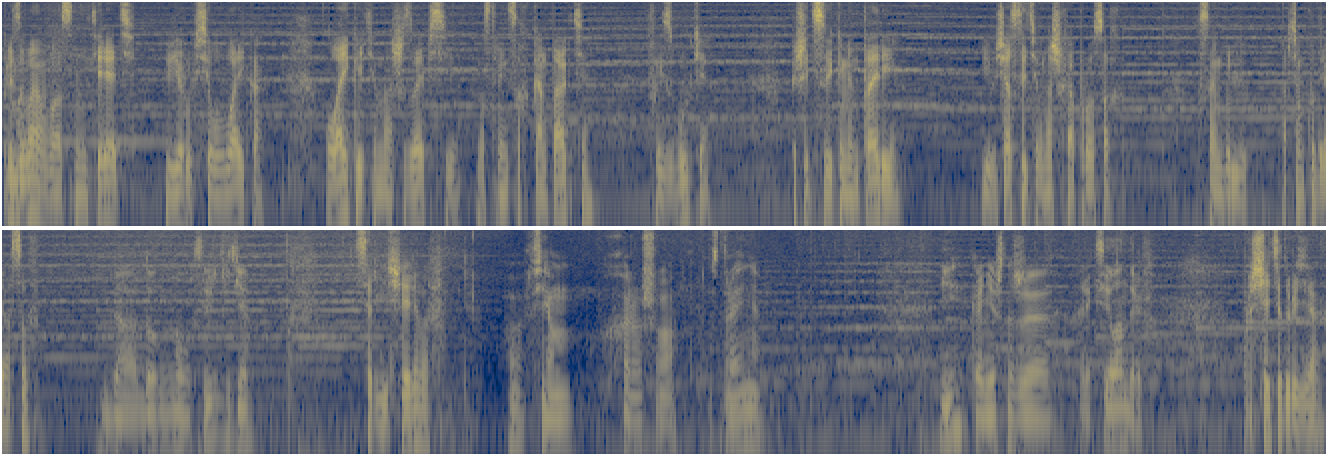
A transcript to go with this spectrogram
призываем вас не терять веру в силу лайка. Лайкайте наши записи на страницах ВКонтакте, Фейсбуке, пишите свои комментарии и участвуйте в наших опросах. С вами были Артем Кудрявцев, Да, до новых встреч, друзья. Сергей Щеринов. Всем хорошего настроения. И, конечно же, Алексей Ландрев. Прощайте, друзья.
